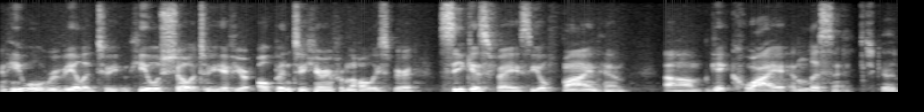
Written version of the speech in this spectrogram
and He will reveal it to you. He will show it to you. If you're open to hearing from the Holy Spirit, seek His face. You'll find Him. Um, get quiet and listen It's good.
